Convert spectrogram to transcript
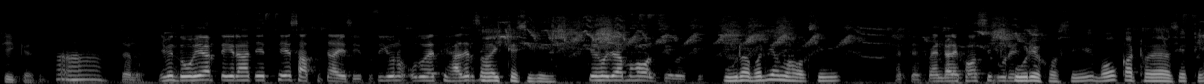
ਠੀਕ ਹੈ ਜੀ। ਹਾਂ। ਚਲੋ ਜਿਵੇਂ 2013 ਚ ਇੱਥੇ ਸੱਥ ਚ ਆਏ ਸੀ ਤੁਸੀਂ ਉਦੋਂ ਉਦੋਂ ਇੱਥੇ ਹਾਜ਼ਰ ਹਾਂ ਸੀ ਇੱਥੇ ਸੀਗੇ ਜੀ। ਕਿਹੋ ਜਿਹਾ ਮਾਹੌਲ ਸੀ ਉਦੋਂ ਇੱਥੇ? ਪੂਰਾ ਵਧੀਆ ਮਾਹੌਲ ਸੀ ਅੱਛਾ ਪਿੰਡ ਵਾਲੇ ਖੁਸ਼ ਸੀ ਪੂਰੇ? ਪੂਰੇ ਖੁਸ਼ ਸੀ ਬਹੁਤ ਇਕੱਠ ਹੋਇਆ ਸੀ ਇੱਥੇ।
